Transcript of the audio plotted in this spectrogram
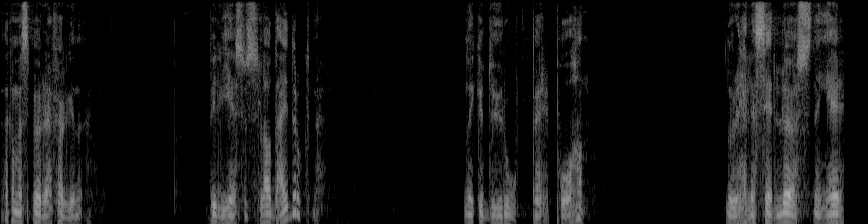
Da kan man spørre følgende Vil Jesus la deg drukne når ikke du roper på ham? Når du heller ser løsninger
